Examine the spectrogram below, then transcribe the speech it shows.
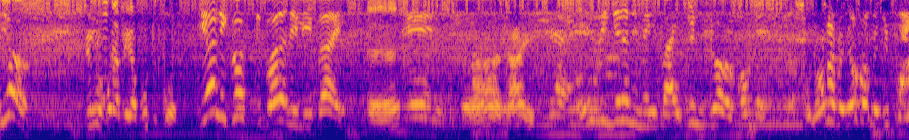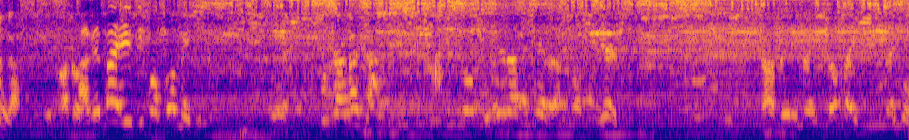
Yo, Simu kuna piga football. hiyo ni ghost bora nilibai. Eh. Eh, Ah, nice. yeah, hizi zingine nimeibai tu ndio comedy. Unaona venye watu wamejipanga. Amevaa hizi kwa comedy. Kutangaza. Kucheza kucheza. Yes. Ah, very nice. Sasa hii inaitwa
